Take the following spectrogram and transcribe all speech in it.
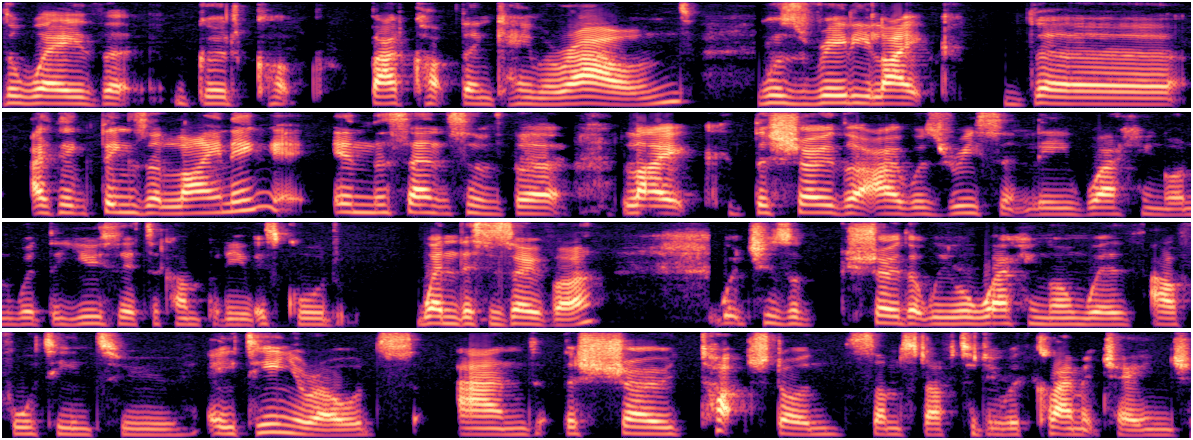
the way that good cop bad cop then came around was really like the I think things aligning in the sense of the like the show that I was recently working on with the youth theatre company is called When This Is Over, which is a show that we were working on with our 14 to 18 year olds. And the show touched on some stuff to do with climate change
